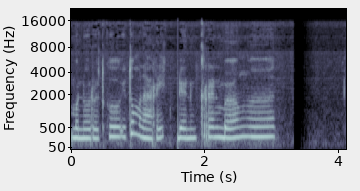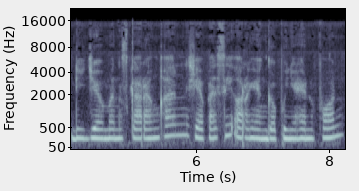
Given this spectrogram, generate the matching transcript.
menurutku itu menarik dan keren banget. Di zaman sekarang kan siapa sih orang yang gak punya handphone?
